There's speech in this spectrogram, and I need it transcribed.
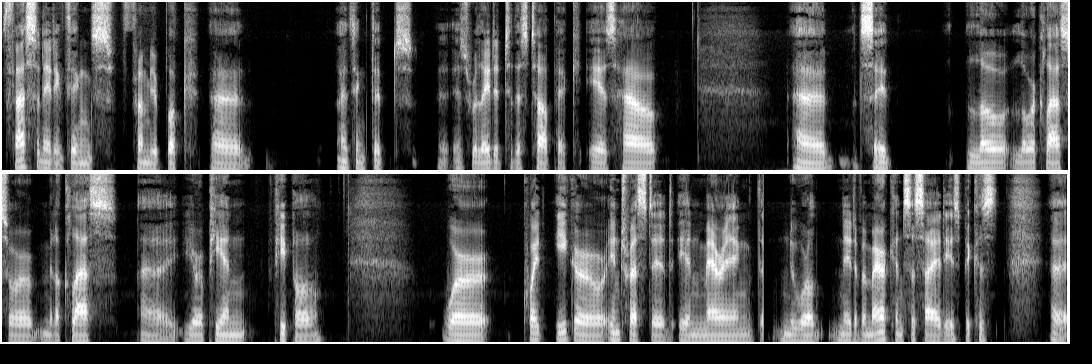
fascinating things from your book, uh, I think that is related to this topic is how, uh, let's say, low lower class or middle class uh, European people were quite eager or interested in marrying the New World Native American societies because uh,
